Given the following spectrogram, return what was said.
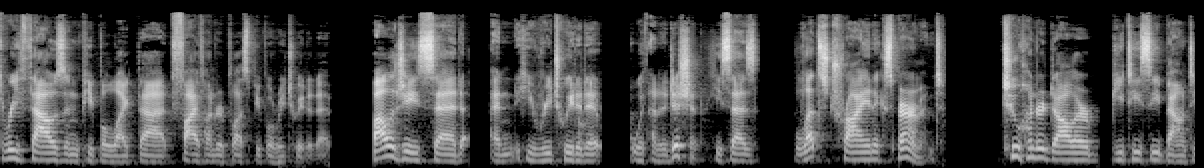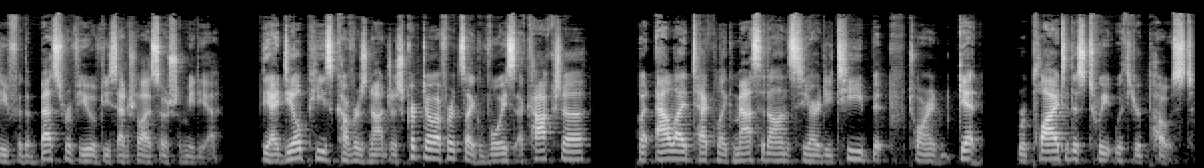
3,000 people like that, 500 plus people retweeted it. Balaji said, and he retweeted it with an addition. He says, Let's try an experiment. $200 BTC bounty for the best review of decentralized social media. The ideal piece covers not just crypto efforts like Voice Akasha, but allied tech like Mastodon, CRDT, BitTorrent, Git. Reply to this tweet with your post.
